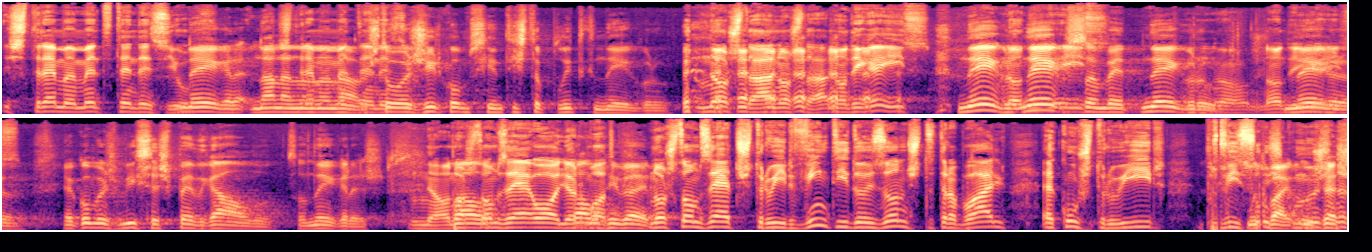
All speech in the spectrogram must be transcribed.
extremamente tendencioso. Negra. Não, não, não, não, não. Estou a agir como cientista político negro. Não está, não está. Não diga isso. Negro, não negro, Sambete, negro. Não, não diga negro. isso. É como as missas pé de galo, são negras. Não, Paulo, nós estamos é, olha, Armoto, nós estamos é a destruir 22 anos de trabalho a construir posições Muito bem, comuns o nas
